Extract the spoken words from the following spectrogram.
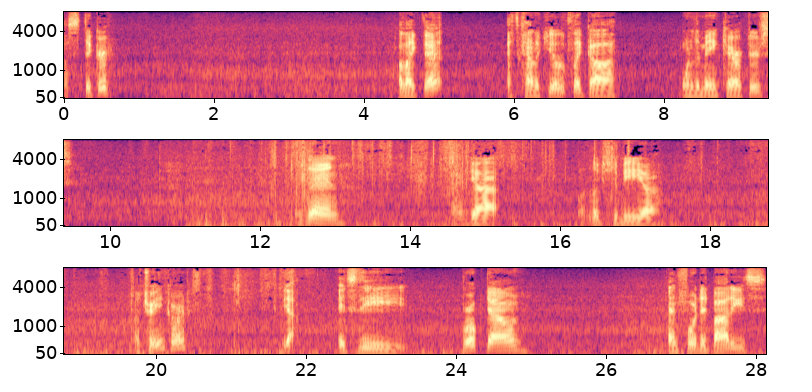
a sticker. I like that. That's kind of cute. It looks like uh, one of the main characters. And then I got what looks to be uh, a trading card. Yeah, it's the broke down and four dead bodies.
